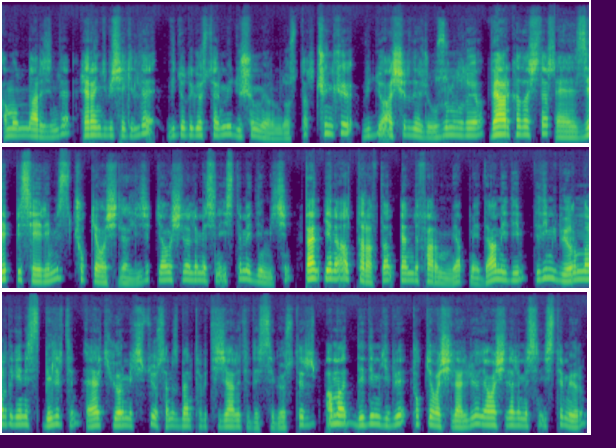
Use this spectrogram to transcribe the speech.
Ama onun haricinde herhangi bir şekilde videoda göstermeyi düşünmüyorum dostlar. Çünkü video aşırı derece uzun oluyor. Ve arkadaşlar e, Zeppi serimiz çok yavaş ilerleyecek. Yavaş ilerlemesini istemediğim için ben gene alt taraftan kendi farmımı yapmaya devam edeyim. Dediğim gibi yorumlarda gene belirtin. Eğer ki görmek istiyorsanız ben tabi ticareti de size gösteririm. Ama dediğim gibi çok yavaş ilerliyor. Yavaş ilerlemesini istemiyorum.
